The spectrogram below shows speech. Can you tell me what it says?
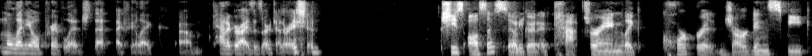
millennial privilege that I feel like um, categorizes our generation. she's also so you- good at capturing like corporate jargon speak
